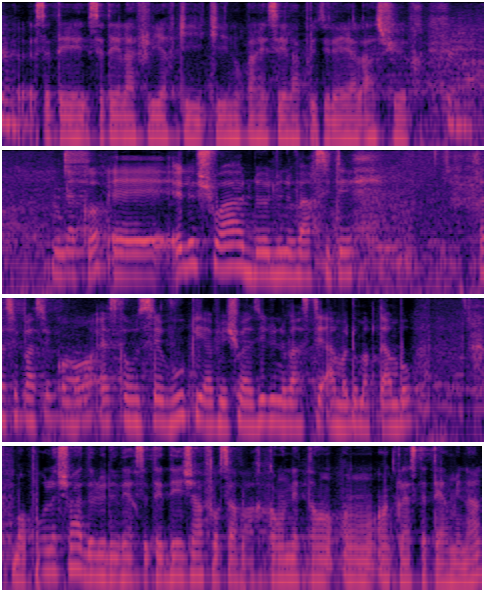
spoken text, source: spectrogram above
euh, c'était, la filière qui, qui, nous paraissait la plus idéale à suivre. D'accord. Et, le choix de l'université ça s'est passé comment? Est-ce que c'est vous qui avez choisi l'université Amadou Maktambo? Bon, pour le choix de l'université, déjà, il faut savoir qu'en étant en, classe de terminale,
